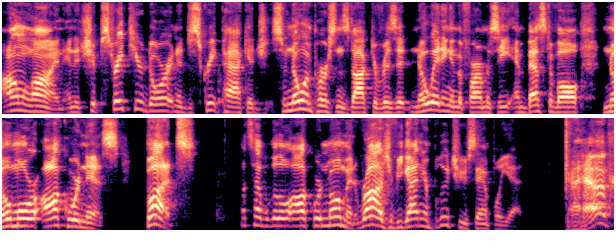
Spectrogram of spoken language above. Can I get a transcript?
online and it ships straight to your door in a discreet package. So no in-person's doctor visit, no waiting in the pharmacy, and best of all, no more awkwardness. But let's have a little awkward moment. Raj, have you gotten your Blue Chew sample yet? I have,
